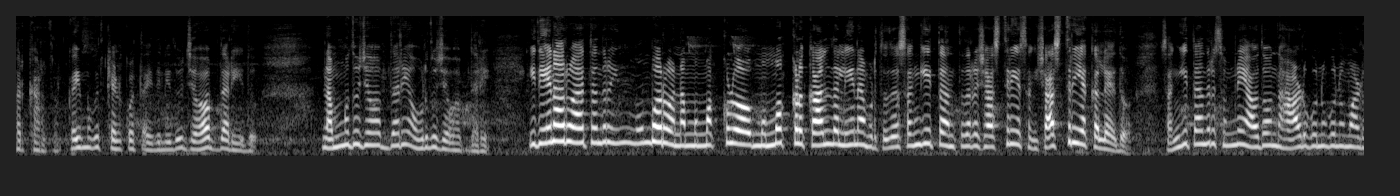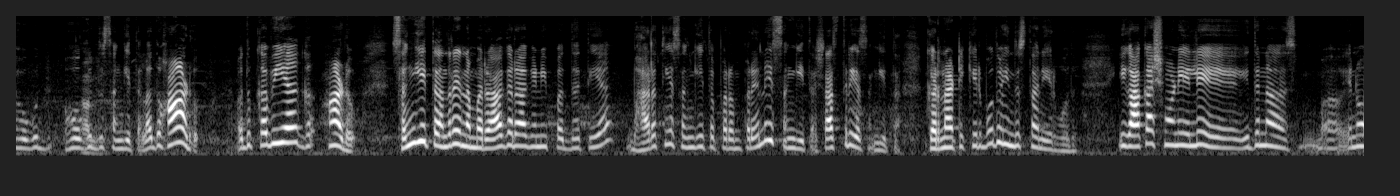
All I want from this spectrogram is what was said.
ಸರ್ಕಾರದವ್ರು. ಕೈ ಮುಗಿದು ಕೇಳ್ಕೊತಾ ಇದ್ದೀನಿ. ಇದು ಜವಾಬ್ದಾರಿ ಇದು. ನಮ್ಮದು ಜವಾಬ್ದಾರಿ ಅವ್ರದ್ದು ಜವಾಬ್ದಾರಿ. ಇದೇನಾದ್ರು ಆಯ್ತಂದ್ರೆ ಇನ್ನು ಮುಂಬರುವ ನಮ್ಮ ಮಕ್ಕಳು ಮೊಮ್ಮಕ್ಕಳ ಕಾಲದಲ್ಲಿ ಏನಾಗ್ಬಿಡ್ತದೆ ಸಂಗೀತ ಅಂತಂದ್ರೆ ಶಾಸ್ತ್ರೀಯ ಸಂಗೀತ ಶಾಸ್ತ್ರೀಯ ಕಲೆ ಅದು. ಸಂಗೀತ ಅಂದರೆ ಸುಮ್ಮನೆ ಯಾವುದೋ ಒಂದು ಹಾಡು ಗುನುಗುನು ಮಾಡಿ ಹೋಗೋದು ಹೋಗೋದು ಸಂಗೀತ ಅಲ್ಲ ಅದು ಹಾಡು. ಅದು ಕವಿಯ ಹಾಡು. ಸಂಗೀತ ಅಂದರೆ ನಮ್ಮ ರಾಗರಾಗಿಣಿ ಪದ್ಧತಿಯ ಭಾರತೀಯ ಸಂಗೀತ ಪರಂಪರೆಯೇ ಸಂಗೀತ ಶಾಸ್ತ್ರೀಯ ಸಂಗೀತ. ಕರ್ನಾಟಕ ಇರ್ಬೋದು ಹಿಂದೂಸ್ತಾನಿ ಇರ್ಬೋದು. ಈಗ ಆಕಾಶವಾಣಿಯಲ್ಲಿ ಇದನ್ನು ಏನೋ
